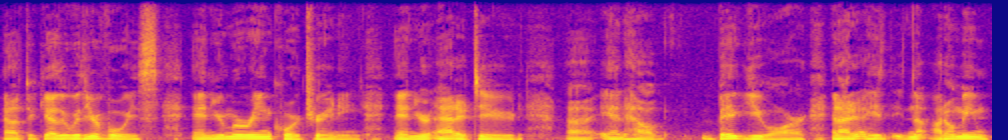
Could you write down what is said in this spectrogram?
how, together with your voice and your Marine Corps training and your attitude, uh, and how big you are, and I, not, I don't mean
